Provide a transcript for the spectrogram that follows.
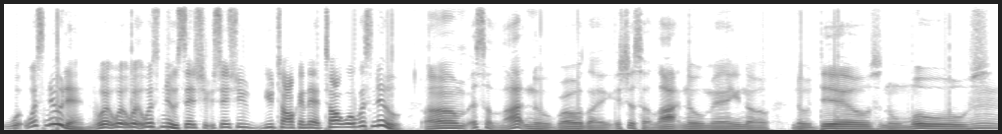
w- what's new then? What, what what's new since you since you you talking that talk? What what's new? Um, it's a lot new, bro. Like it's just a lot new, man. You know, new deals, new moves. Mm.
